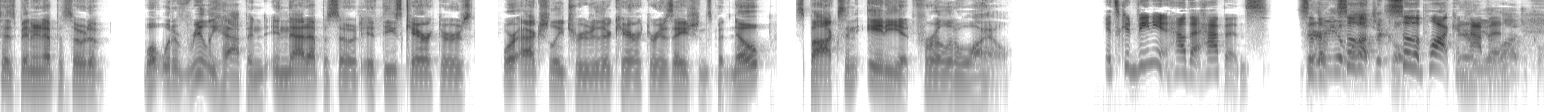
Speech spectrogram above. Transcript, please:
has been an episode of what would have really happened in that episode if these characters were actually true to their characterizations. But nope, Spock's an idiot for a little while. It's convenient how that happens. So Very the, so the, so the plot can Very happen. illogical.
